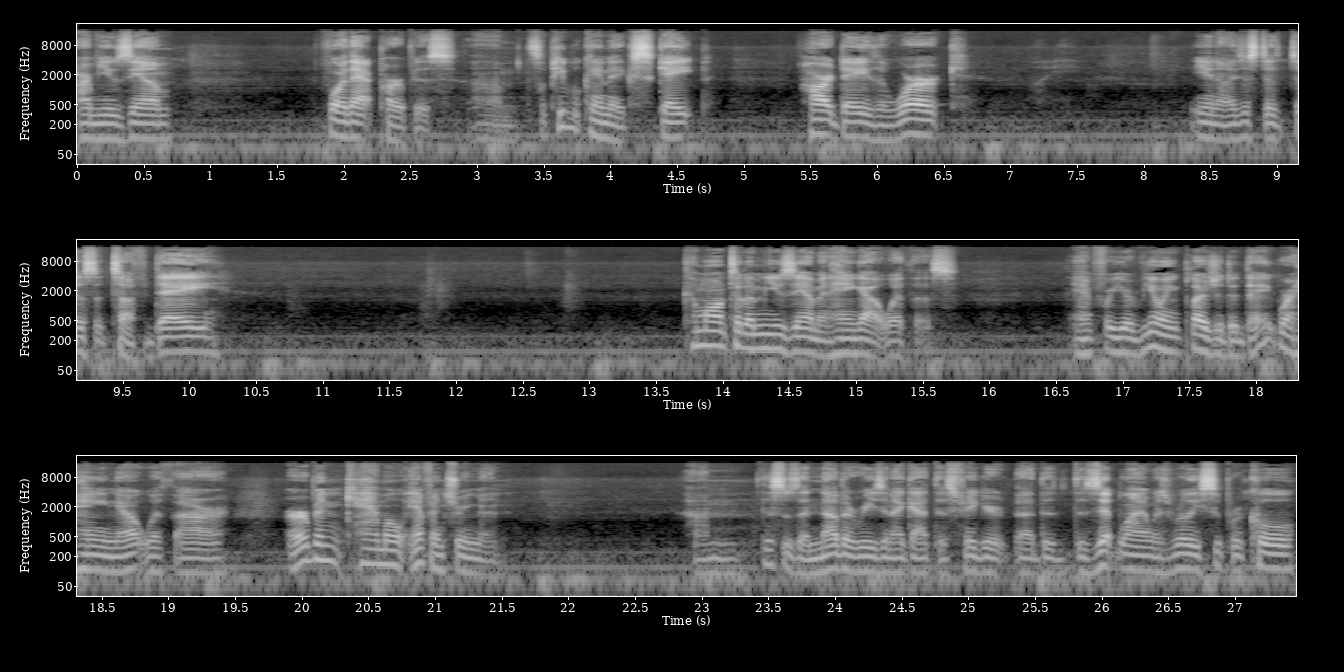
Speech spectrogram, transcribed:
our museum for that purpose, um, so people can escape hard days of work. You know, just a just a tough day. Come on to the museum and hang out with us. And for your viewing pleasure today, we're hanging out with our urban camo infantryman. Um, this was another reason I got this figure. Uh, the the zip line was really super cool,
